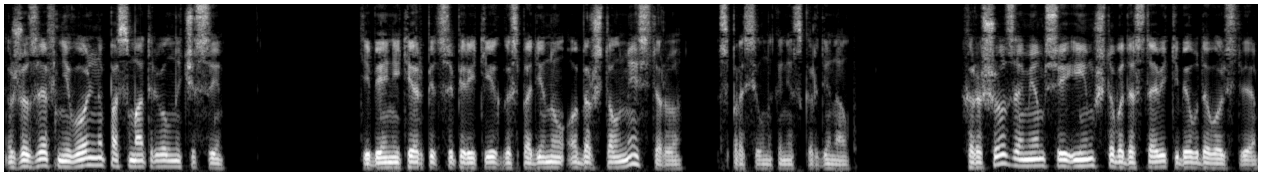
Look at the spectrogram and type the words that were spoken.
Жозеф невольно посматривал на часы. — Тебе не терпится перейти к господину обершталмейстеру? — спросил, наконец, кардинал. — Хорошо, займемся им, чтобы доставить тебе удовольствие.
